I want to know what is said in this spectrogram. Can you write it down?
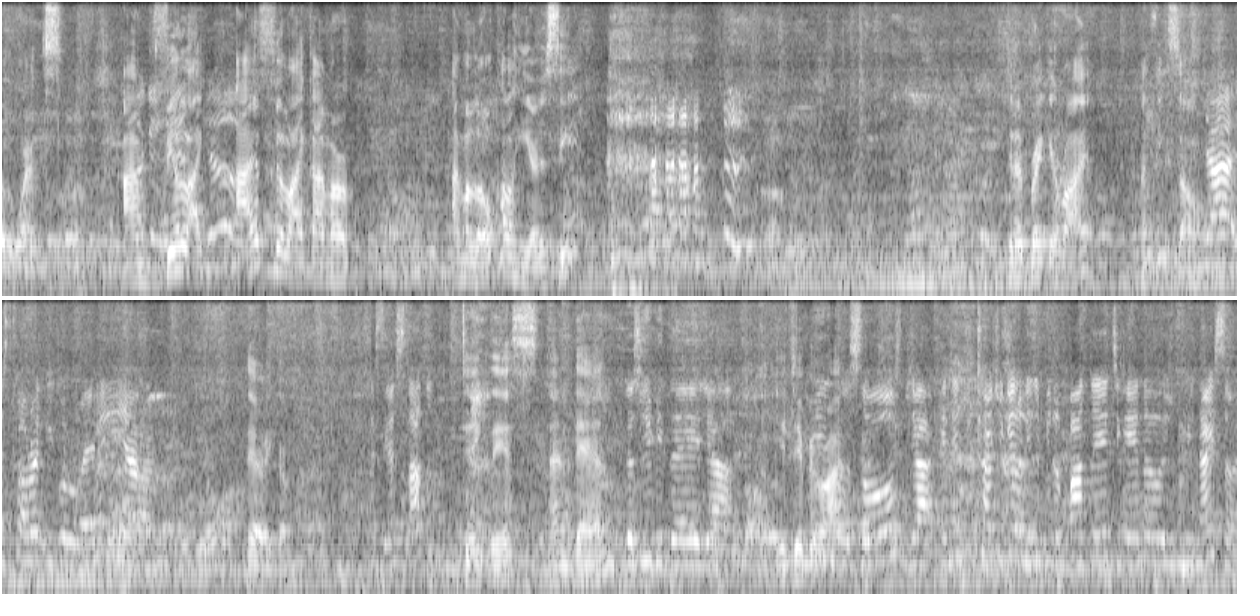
it works. I Okay, feel like go. I feel like I'm a I'm a local here. See? Did I break it right? I think so. Yeah, it's correct. You go ready. Yeah. There we go. Let's get started. Take this, and then The chili there, yeah. you dip it right. The sauce, yeah, and then you try to get a little bit of butter together. It will be nicer.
